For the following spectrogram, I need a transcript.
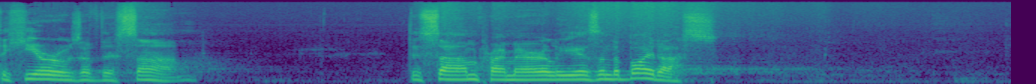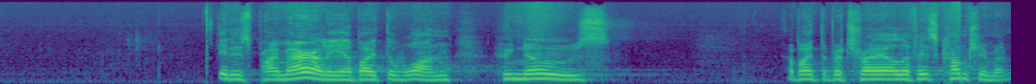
the heroes of this psalm. This psalm primarily isn't about us. It is primarily about the one who knows about the betrayal of his countrymen.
